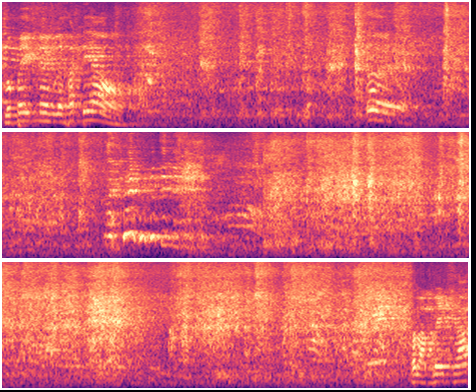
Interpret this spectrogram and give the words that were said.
หลุดไปอีกหนึ่งเลยครับเดียว เออสลับเลนครับ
